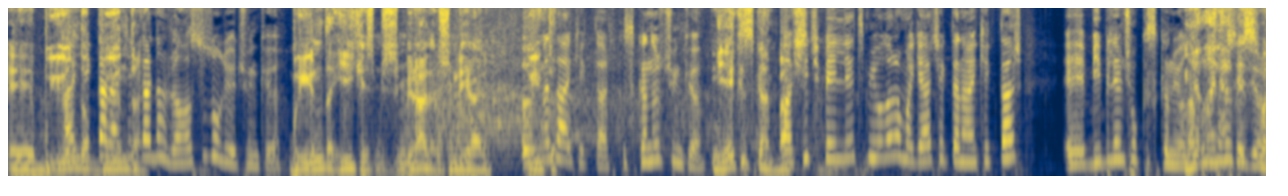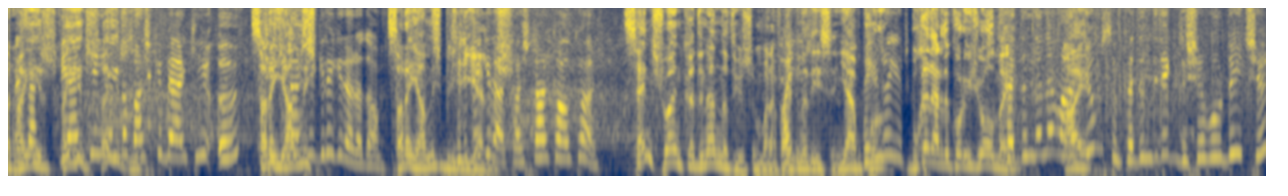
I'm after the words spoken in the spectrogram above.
e, bıyığını da Erkekler da erkeklerden rahatsız oluyor çünkü. bıyığını da iyi kesmişsin birader şimdi yani. Bıyık Övmez da- erkekler. Kıskanır çünkü. Niye kıskan? Bak, Bak hiç belli etmiyorlar ama gerçekten erkekler e, birbirlerini çok kıskanıyorlar. Ne Bunu çok alakası seziyorum. var? Mesela Hayır, bir hayır, erkeğin hayır. yanında başka bir erkeği öv. Sana şekiller yanlış- şekile girer adam. sana yanlış bilgi Tribe gelmiş. girer taşlar kalkar. Sen şu an kadını anlatıyorsun bana farkında Hayır. değilsin. Ya Hayır, koru- hayır. bu kadar da koruyucu olmayın. Kadında ne var Hayır. biliyor musun? Kadın direkt dışa vurduğu için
